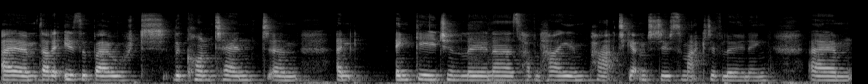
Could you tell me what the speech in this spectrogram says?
um, that it is about the content um, and engaging learners, having high impact, get them to do some active learning. Um,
